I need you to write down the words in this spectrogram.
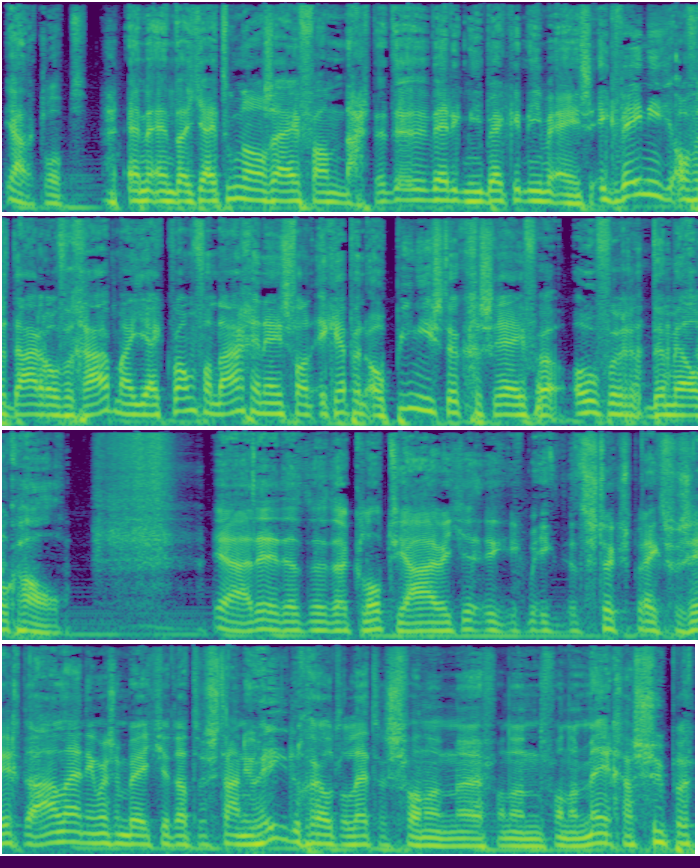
Ja, dat klopt. En, en dat jij toen al zei van, nou, dat weet ik niet, ben ik het niet mee eens. Ik weet niet of het daarover gaat, maar jij kwam vandaag ineens van... ik heb een opiniestuk geschreven over de melkhal. Ja, dat, dat klopt. Ja, weet je, ik, ik, het stuk spreekt voor zich. De aanleiding was een beetje dat er staan nu hele grote letters van een, eh, van een, van een mega super.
